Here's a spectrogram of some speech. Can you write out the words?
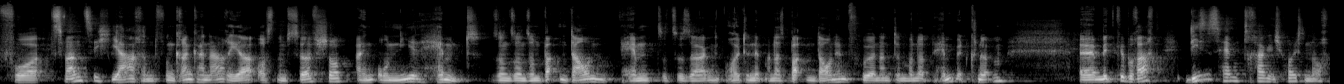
vor 20 Jahren von Gran Canaria aus einem Surfshop ein O'Neill-Hemd, so, ein- so, ein- so ein Button-Down-Hemd sozusagen. Heute nennt man das Button-Down-Hemd, früher nannte man das Hemd mit Knöpfen, äh, mitgebracht. Dieses Hemd trage ich heute noch.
